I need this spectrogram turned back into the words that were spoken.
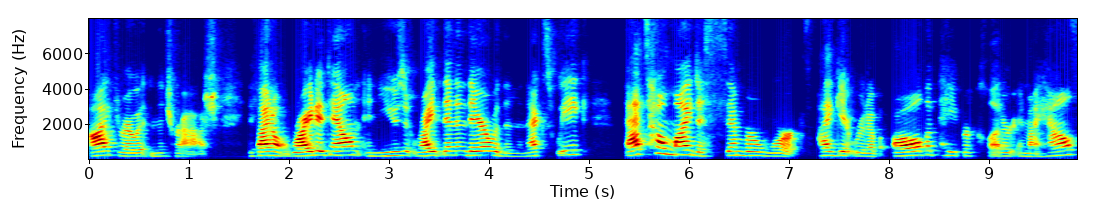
I throw it in the trash. If I don't write it down and use it right then and there within the next week, that's how my December works. I get rid of all the paper clutter in my house.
